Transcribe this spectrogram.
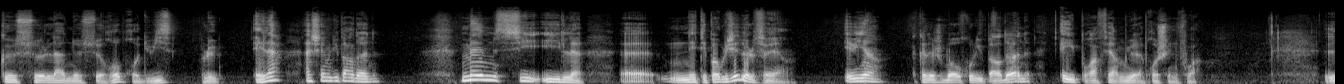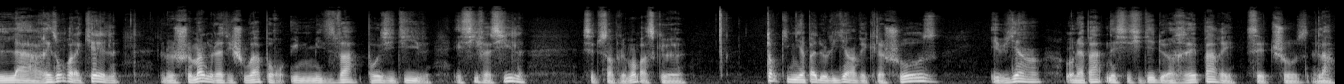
que cela ne se reproduise plus. Et là, Hachem lui pardonne. Même s'il euh, n'était pas obligé de le faire. Eh bien, Akadosh Baruch lui pardonne et il pourra faire mieux la prochaine fois. La raison pour laquelle le chemin de la Teshuvah pour une mitzvah positive est si facile, c'est tout simplement parce que tant qu'il n'y a pas de lien avec la chose, eh bien, on n'a pas nécessité de réparer cette chose-là.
